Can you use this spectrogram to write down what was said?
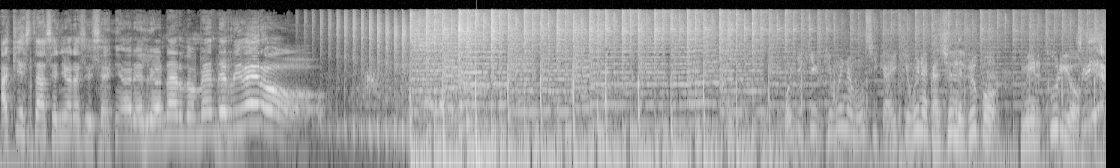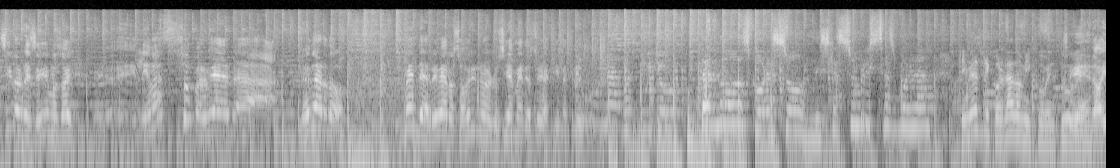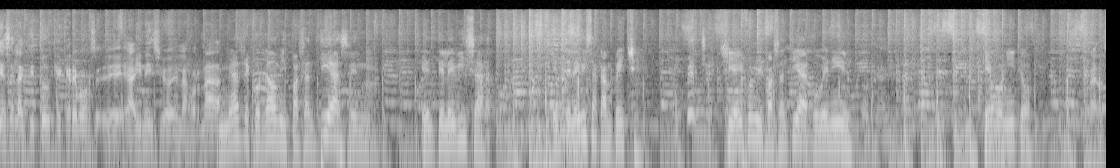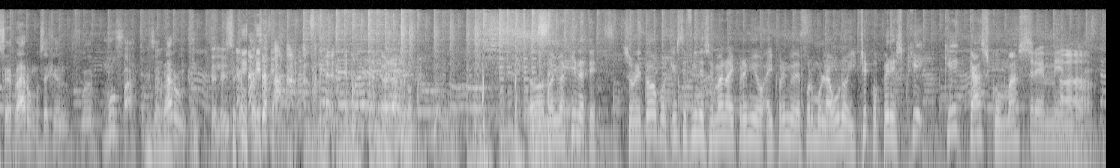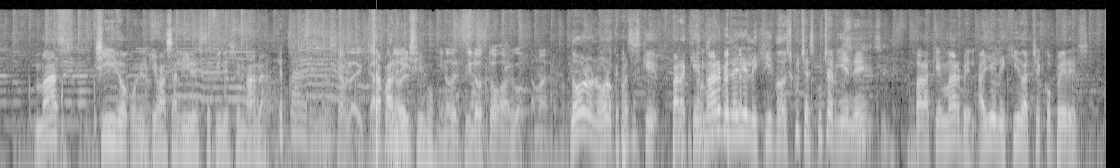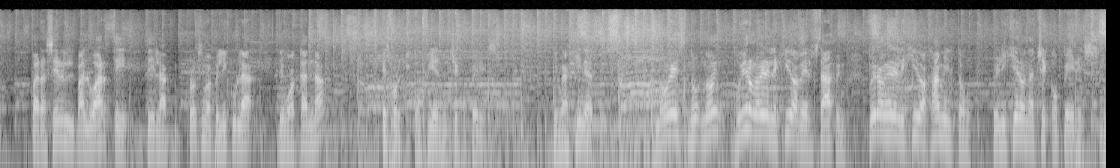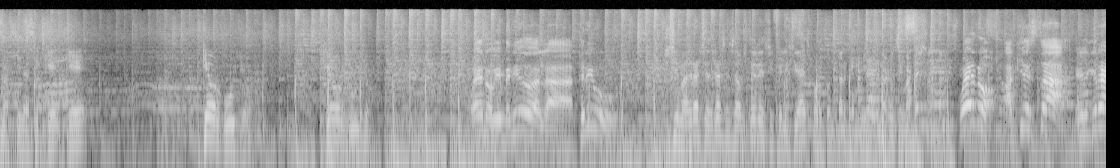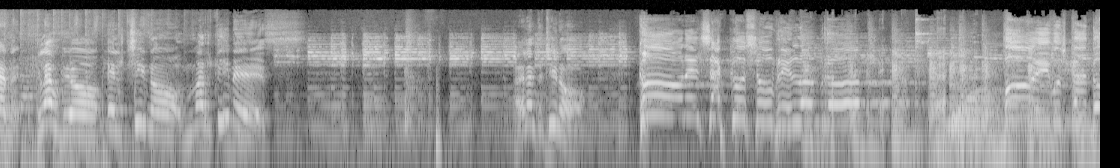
Aquí está, señoras y señores, Leonardo Méndez Rivero. Oye, qué, qué buena música, eh, qué buena canción del grupo Mercurio. Sí, así lo recibimos hoy. Eh, eh, le va súper bien a Leonardo Méndez Rivero, sobrino de Lucía Méndez. Estoy aquí en la tribu. Juntando los corazones, las sonrisas vuelan. Que me has recordado mi juventud, Sí, eh. no, y esa es la actitud que queremos eh, a inicio de la jornada. Me has recordado mis pasantías en, en Televisa. En Televisa Campeche. Sí, ahí fue mi pasantía juvenil. Qué bonito. Bueno, cerraron, o sea que fue mufa, porque cerraron con Televisa Campeche. No, no, imagínate. Sobre todo porque este fin de semana hay premio, hay premio de Fórmula 1 y Checo Pérez, qué, qué casco más, Tremendo. Ah, más chido con el que va a salir este fin de semana. Qué padre, ¿no? se habla del Está casco y no del- padrísimo. y no del piloto, algo está malo, ¿no? No, no, no, lo que pasa es que para que Marvel haya elegido, escucha, escucha bien, ¿eh? sí. Para que Marvel haya elegido a Checo Pérez para ser el baluarte de la próxima película de Wakanda, es porque confía en el Checo Pérez. Imagínate. No es, no, no, pudieron haber elegido a Verstappen, pudieron haber elegido a Hamilton, pero eligieron a Checo Pérez. Imagínate, qué, qué, qué orgullo. Qué orgullo. Bueno, bienvenido a la tribu. Muchísimas gracias, gracias a ustedes y felicidades por contar conmigo una vez más. Bueno, aquí está el gran Claudio el Chino Martínez. Adelante, Chino. Con el saco sobre el hombro Voy buscando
